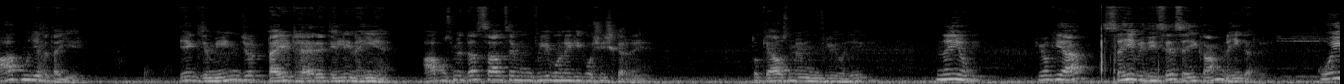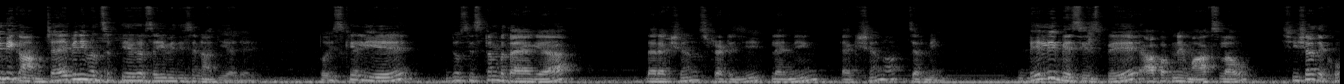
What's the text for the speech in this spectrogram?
आप मुझे बताइए, एक ज़मीन जो टाइट है, रेतीली नहीं है, आप उसमें दस साल से मूंगफली बोने की कोशिश कर रहे हैं तो क्या उसमें मूंगफली हो जाएगी? नहीं होगी, क्योंकि आप सही विधि से सही काम नहीं कर रहे। कोई भी काम, चाहे भी नहीं बन सकती, अगर सही विधि से ना किया जाए। तो इसके लिए जो सिस्टम बताया गया डायरेक्शन स्ट्रेटेजी प्लानिंग एक्शन और जर्निंग डेली बेसिस पे आप अपने मार्क्स लाओ, शीशा देखो,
